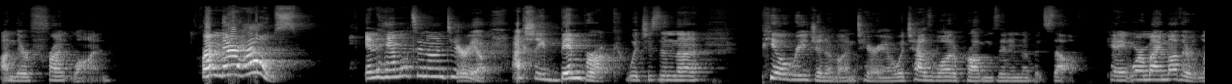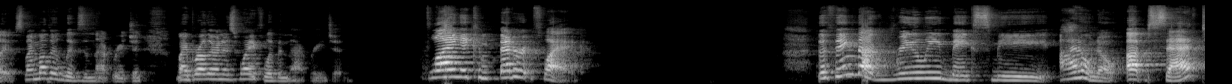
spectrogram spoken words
on their front lawn from their house in Hamilton, Ontario. Actually, Binbrook, which is in the Peel region of Ontario, which has a lot of problems in and of itself. Okay, where my mother lives. My mother lives in that region. My brother and his wife live in that region. Flying a Confederate flag. The thing that really makes me, I don't know, upset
